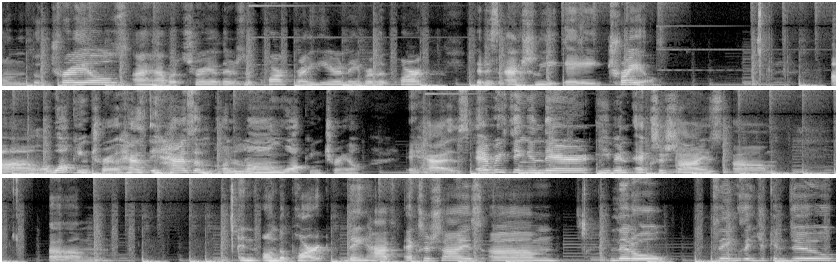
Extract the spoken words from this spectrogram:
on the trails. I have a trail there's a park right here neighborhood park that is actually a trail. Uh, a walking trail. It has it has a, a long walking trail it has everything in there, even exercise. Um, um, and on the park, they have exercise um, little things that you can do.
